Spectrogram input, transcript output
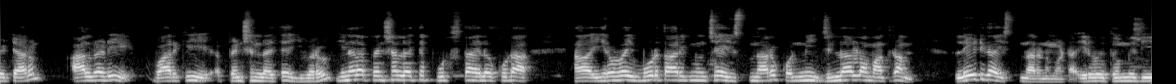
పెట్టారు. ఆల్రెడీ వారికి పెన్షన్లు అయితే ఇవ్వరు. ఈ నెల పెన్షన్లు అయితే పూర్తి స్థాయిలో కూడా ఇరవై మూడు తారీఖు నుంచే ఇస్తున్నారు. కొన్ని జిల్లాల్లో మాత్రం లేటుగా ఇస్తున్నారు అనమాట ఇరవై తొమ్మిది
